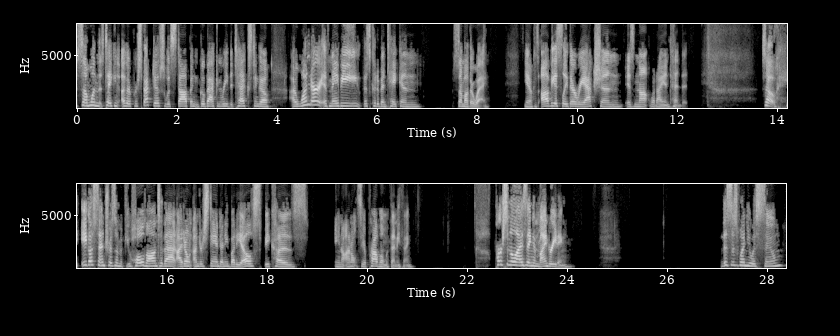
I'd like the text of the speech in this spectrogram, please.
someone that's taking other perspectives would stop and go back and read the text and go i wonder if maybe this could have been taken some other way. You know because obviously their reaction is not what i intended. So egocentrism if you hold on to that i don't understand anybody else because you know i don't see a problem with anything. Personalizing and mind reading. This is when you assume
